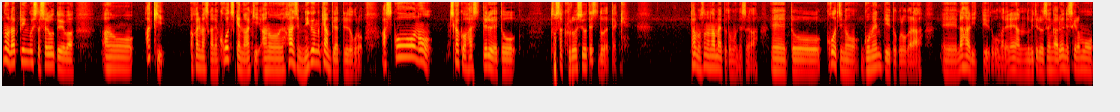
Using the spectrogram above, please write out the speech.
のラッピングをした車両といえばあのー、秋。分かりますかね？高知県の秋あの阪神の2軍がキャンプやってるところ。あそこの近くを走ってるえっと土佐黒潮鉄道やったっけ？多分その名前だったと思うんですがえっ、と高知の五面っていうところからえー、那覇っていうところまでねあの伸びてる路線があるんですけども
